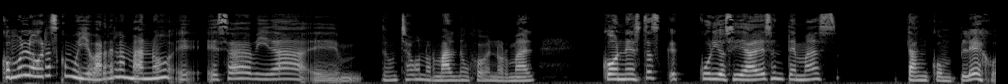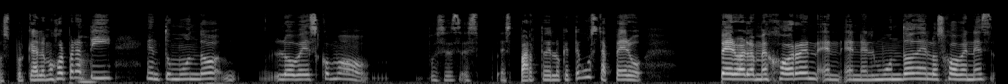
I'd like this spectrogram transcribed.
¿Cómo logras como llevar de la mano eh, esa vida eh, de un chavo normal, de un joven normal, con estas eh, curiosidades en temas tan complejos? Porque a lo mejor para ti, en tu mundo, lo ves como, pues es, es, es, parte de lo que te gusta, pero, pero a lo mejor en, en, en el mundo de los jóvenes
